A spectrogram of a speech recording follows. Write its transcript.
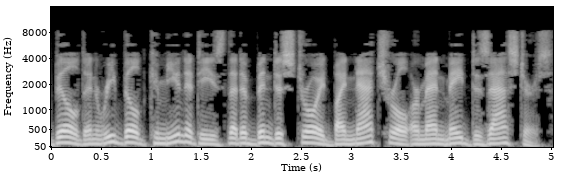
build and rebuild communities that have been destroyed by natural or man-made disasters.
